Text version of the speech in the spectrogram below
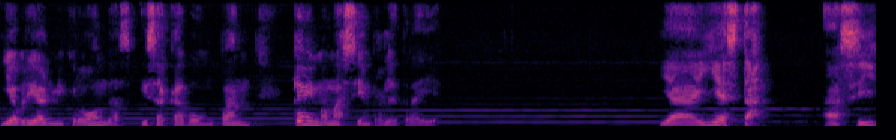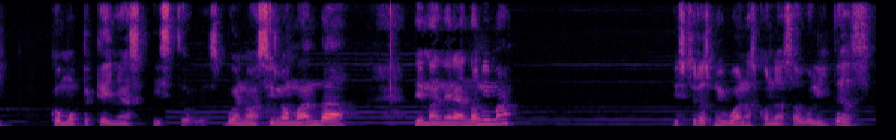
y abría el microondas y sacaba un pan que mi mamá siempre le traía. Y ahí está, así como pequeñas historias. Bueno, así lo manda de manera anónima. Historias muy buenas con las abuelitas.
